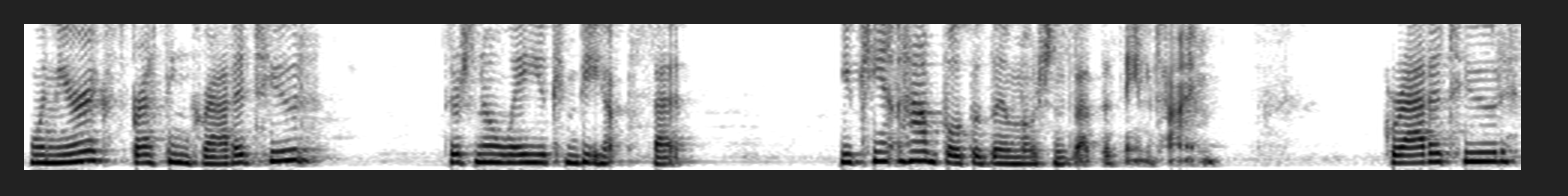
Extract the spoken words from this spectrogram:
when you're expressing gratitude, there's no way you can be upset. You can't have both of the emotions at the same time. Gratitude,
